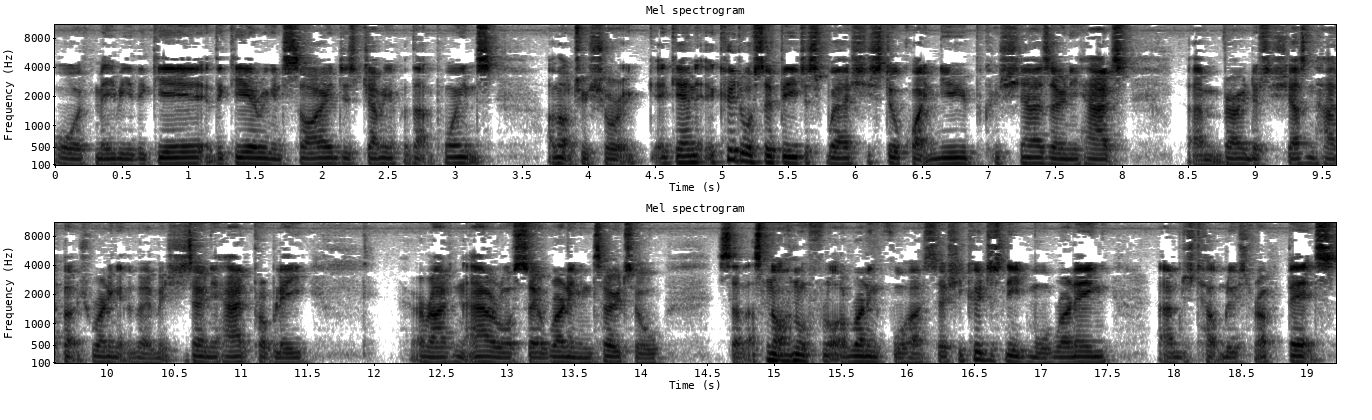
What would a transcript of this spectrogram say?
or if maybe the gear, the gearing inside is jamming up at that point. I'm not too sure. Again, it could also be just where she's still quite new because she has only had um, very little. She hasn't had much running at the moment. She's only had probably around an hour or so running in total. So that's not an awful lot of running for her. So she could just need more running, um, just help loosen her up a bit.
